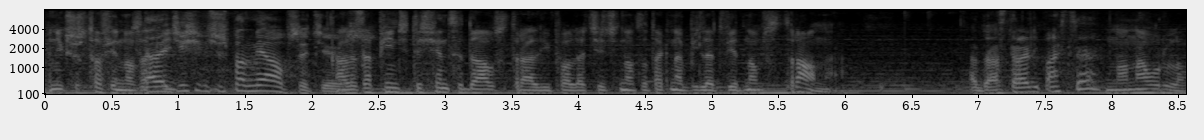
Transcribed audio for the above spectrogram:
Panie Krzysztofie, no za, Ale pięć- 10 już pan miał przecież. ale za 5 tysięcy do Australii polecieć, no to tak na bilet w jedną stronę. A do Australii pan chce? No na urlop.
